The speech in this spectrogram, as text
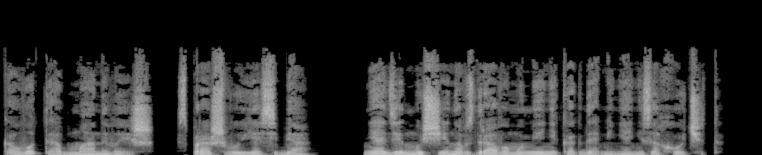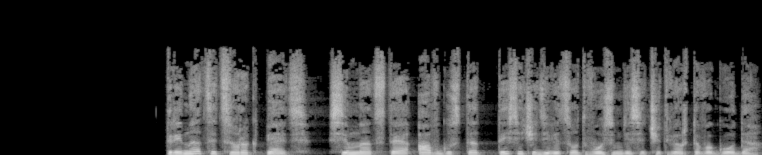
Кого ты обманываешь? спрашиваю я себя. Ни один мужчина в здравом уме никогда меня не захочет. 13:45. 17 августа 1984 года.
